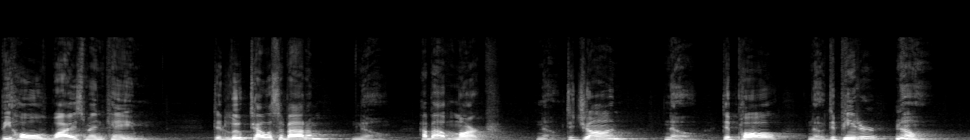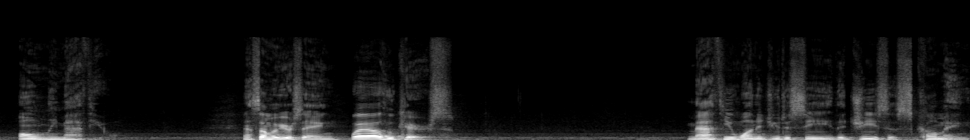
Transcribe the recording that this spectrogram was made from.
behold, wise men came. Did Luke tell us about them? No. How about Mark? No. Did John? No. Did Paul? No. Did Peter? No. Only Matthew. Now, some of you are saying, well, who cares? Matthew wanted you to see that Jesus coming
